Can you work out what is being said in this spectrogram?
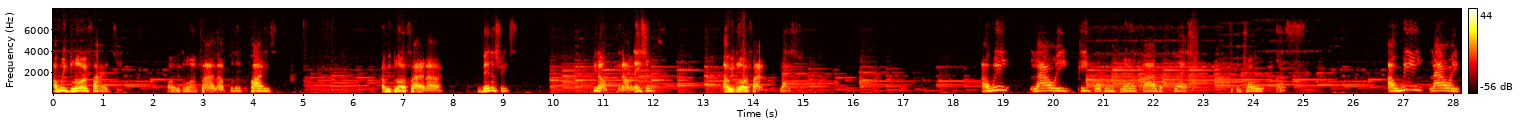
Are we glorifying Jesus? Are we glorifying our political parties? Are we glorifying our ministries? You know, denominations? Are we glorifying flesh? Are we allowing people who glorify the flesh to control us? Are we allowing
